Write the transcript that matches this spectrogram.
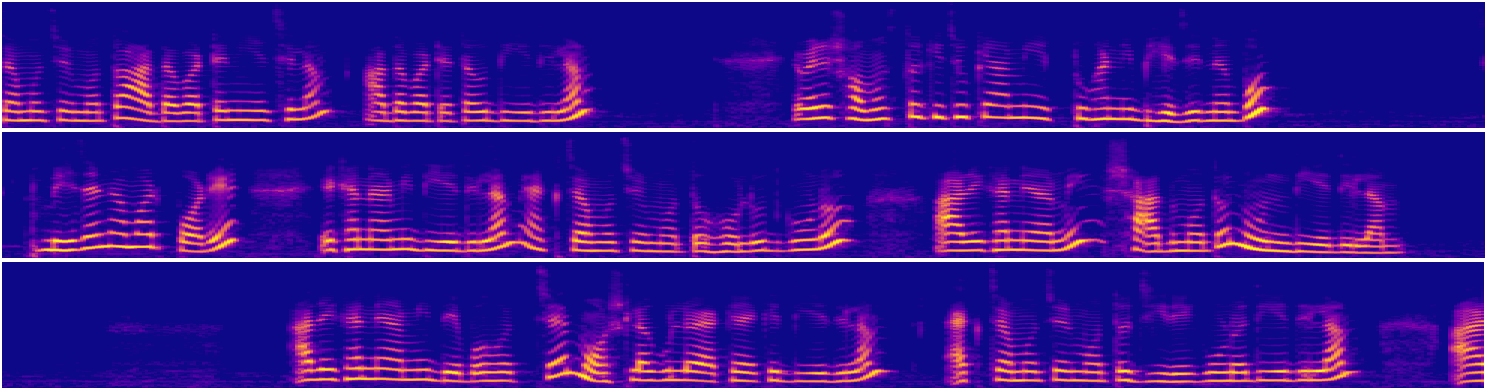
চামচের মতো আদা বাটা নিয়েছিলাম, আদা বাটাটাও দিয়ে দিলাম। এবারে সমস্ত কিছুকে আমি একটুখানি ভেজে নেব। ভেজে নেওয়ার পরে এখানে আমি দিয়ে দিলাম এক চামচের মতো হলুদ গুঁড়ো, আর এখানে আমি স্বাদ মতো নুন দিয়ে দিলাম। আর এখানে আমি দেব হচ্ছে মশলাগুলো একে একে দিয়ে দিলাম। এক চামচের মতো জিরে গুঁড়ো দিয়ে দিলাম আর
